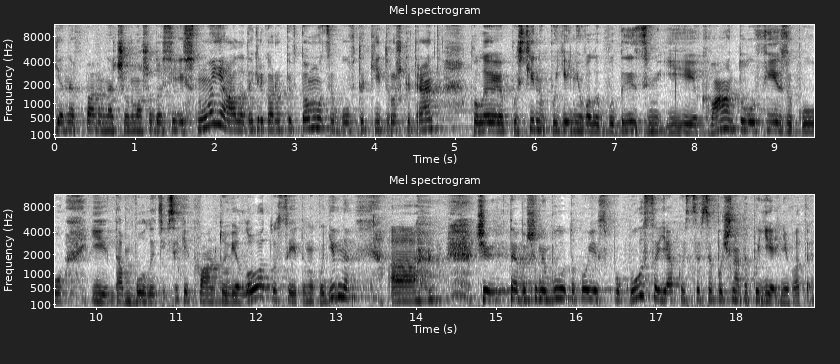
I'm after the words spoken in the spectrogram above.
я не впевнена, чи воно ще досі існує, але декілька років тому це був такий трошки тренд, коли постійно поєднували буддизм і квантову фізику, і там були ці всякі квантові лотоси і тому подібне. Чи в тебе ще не було такої спокуси якось це все починати поєднувати?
